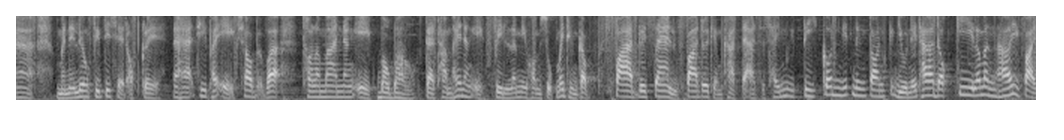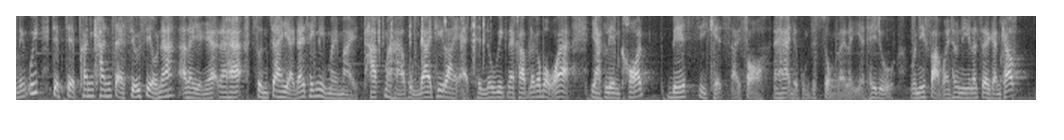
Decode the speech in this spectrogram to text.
365 เหมือนในเรื่อง50 Shades of Grey นะฮะที่พระเอกชอบแบบว่าทรมานนางเอกเบาๆ แต่ทำให้นางเอกฟินและมีความสุขไม่ถึงกับฟาดด้วยแส้หรือฟาดด้วยเข็มขัด แต่อาจจะใช้มือตีก้นนิดนึงตอนอยู่ในท่าด็อกกี้แล้วมันทำให้อีกฝ่ายนึงอุ้ยเจ็บๆ คันๆ แต่เสียวๆ นะ อะไรอย่างเงี้ยนะฮะสนใจอยากได้เทคนิคใหม่ๆ ทักมาหาผมได้ที่ Line at t e n o w i k นะครับแล้วก็บอกว่าอยากเรียนคอร์ส Base Secret สายฟอนะฮะเดี๋ยวผมจะส่งรายละเอียดให้ดู วันนี้ฝากไว้เท่านี้แล้วเจอกันครับ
